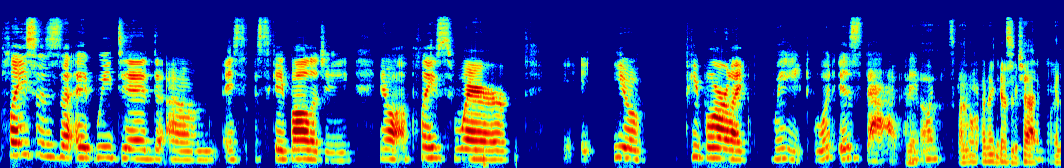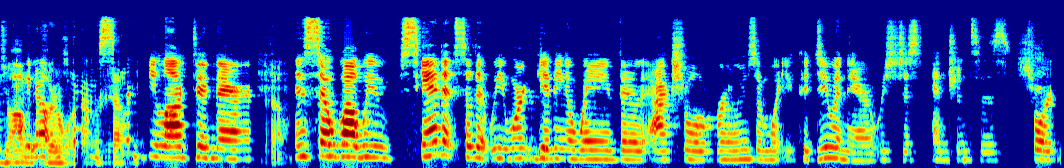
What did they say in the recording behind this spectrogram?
places that it, we did um, escapology. You know, a place where you know people are like, wait, what is that? I Yeah, I don't want to get attacked by? You zombies know, or yeah, whatever. I'm Yeah, scared to be locked in there. yeah. And so while we scanned it so that we weren't giving away the actual rooms and what you could do in there, it was just entrances, short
